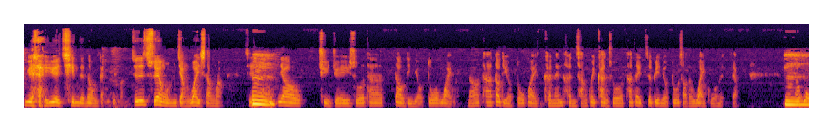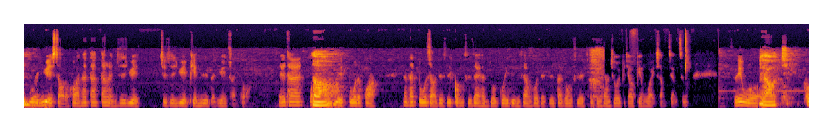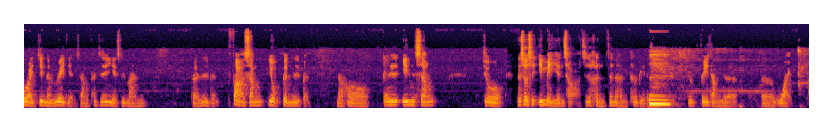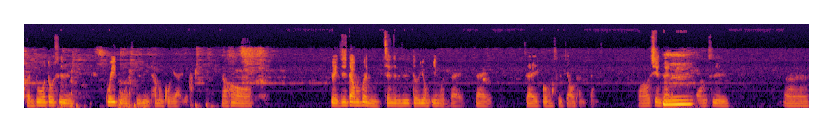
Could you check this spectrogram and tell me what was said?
越来越亲的那种感觉嘛。就是虽然我们讲外商嘛，其实嗯要取决于说他到底有多外嘛，然后他到底有多坏，可能很常会看说他在这边有多少的外国人这样。然后外嗯。国人越少的话，那他当然就是越就是越偏日本越传统，而他越多的话，那他多少就是公司在很多规定上或者是办公室的气氛上就会比较偏外商这样子。所以我了解，后来进了瑞典商，它其实也是蛮呃日本发商又更日本，然后跟英商就那时候是英美烟草啊，就是很真的很特别的，嗯。就非常的呃外，很多都是归国子女他们回来的，然后对，就是大部分你真的就是都用英文在在在公司交谈这样子，然后现在的嗯。方式呃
